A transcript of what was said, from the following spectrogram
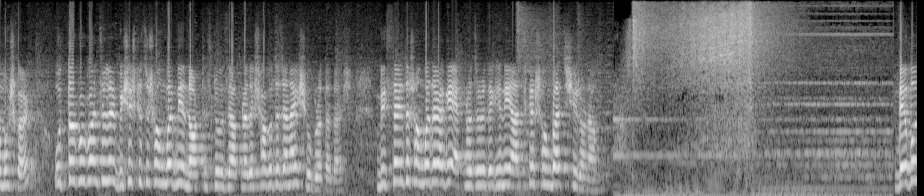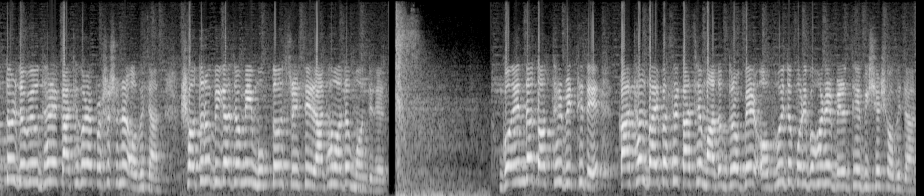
নমস্কার। উত্তর পূর্বাঞ্চলের বিশেষ কিছু সংবাদ নিয়ে নর্থ ইস্ট নিউজে আপনাদের স্বাগত জানাই সুব্রতা দাস। বিস্তারিত সংবাদের আগে এক নজরে দেখে নিই আজকের সংবাদ শিরোনাম। দেবোত্তর জমি উদ্ধারে কাঠিগড়া প্রশাসনের অভিযান। সতেরো বিঘা জমি মুক্ত শ্রী শ্রী রাধা মাধব মন্দিরের। গোয়েন্দা তথ্যের ভিত্তিতে কাঁঠাল বাইপাসের কাছে মাদকদ্রব্যের অবৈধ পরিবহনের বিরুদ্ধে বিশেষ অভিযান।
